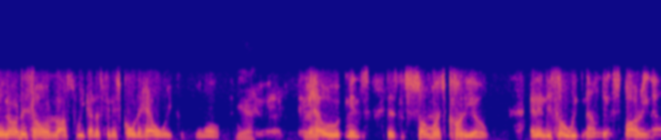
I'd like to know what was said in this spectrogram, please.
You know, this whole last week, I just finished called the Hell Week, you know. yeah. The Hell Week means there's so much cardio, and then this whole week now I'm doing sparring now.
